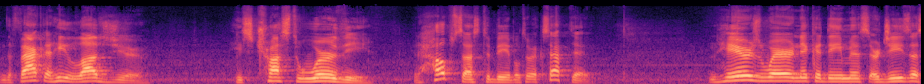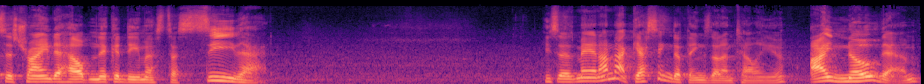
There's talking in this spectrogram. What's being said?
and the fact that he loves you. He's trustworthy. It helps us to be able to accept it. And here's where Nicodemus, or Jesus, is trying to help Nicodemus to see that. He says, Man, I'm not guessing the things that I'm telling you. I know them.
